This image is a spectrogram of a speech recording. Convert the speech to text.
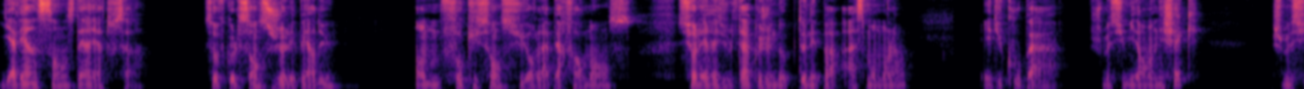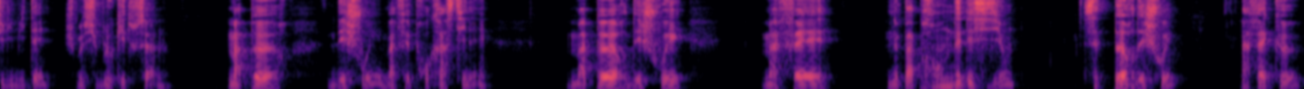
Il y avait un sens derrière tout ça. Sauf que le sens, je l'ai perdu en me focusant sur la performance, sur les résultats que je n'obtenais pas à ce moment-là. Et du coup, bah, je me suis mis en échec. Je me suis limité, je me suis bloqué tout seul. Ma peur d'échouer m'a fait procrastiner. Ma peur d'échouer m'a fait ne pas prendre des décisions. Cette peur d'échouer a fait que,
